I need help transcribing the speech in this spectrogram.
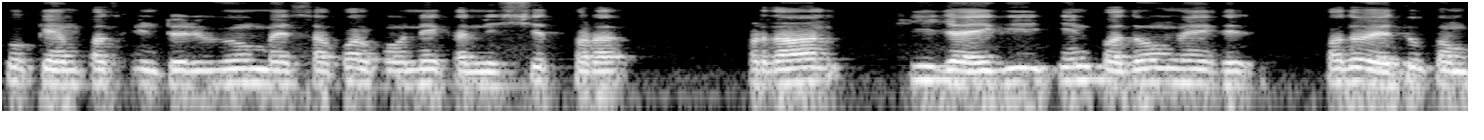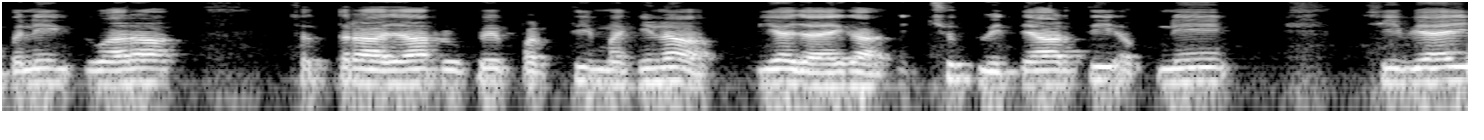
को कैंपस इंटरव्यू में सफल होने का निश्चित प्रदान की जाएगी। इन पदों में पदों हेतु कंपनी द्वारा सत्रह हज़ार रुपये प्रति महीना दिया जाएगा। इच्छुक विद्यार्थी अपनी CBI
